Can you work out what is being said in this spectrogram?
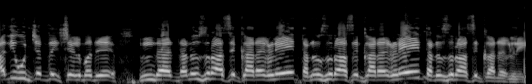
அதி உச்சத்தை செல்வது இந்த தனுசு ராசிக்காரர்களே தனுசு ராசிக்காரர்களே தனுசு ராசிக்காரர்களே.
